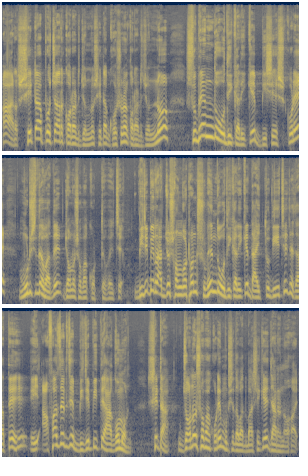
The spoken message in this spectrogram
আর সেটা প্রচার করার জন্য, সেটা ঘোষণা করার জন্য শুভেন্দু অধিকারীকে বিশেষ করে মুর্শিদাবাদে জনসভা করতে হয়েছে। বিজেপির রাজ্য সংগঠন শুভেন্দু অধিকারীকে দায়িত্ব দিয়েছে যে যাতে এই আফাজের যে বিজেপিতে আগমন সেটা জনসভা করে মুর্শিদাবাদবাসীকে জানানো হয়।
